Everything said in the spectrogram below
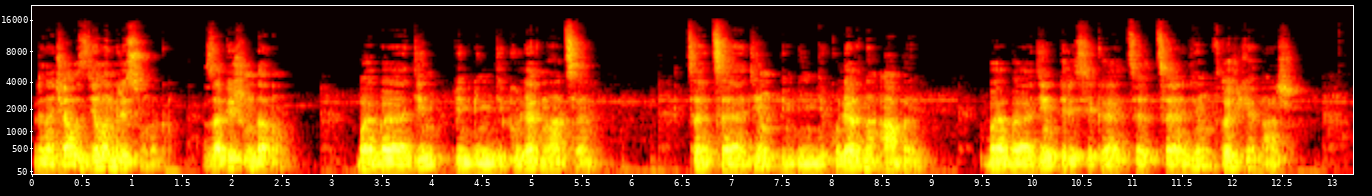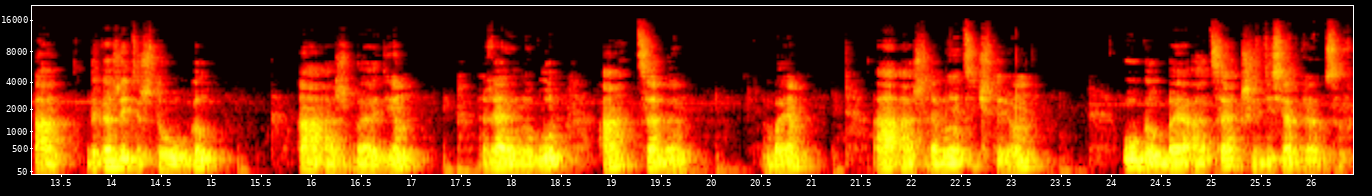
Для начала сделаем рисунок. Запишем данные. BB1 перпендикулярно AC. CC1 перпендикулярно AB. BB1 пересекает CC1 в точке H. А. Докажите, что угол AHB1 равен углу ACB. Б. AH равняется 4. Угол BAC 60 градусов.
